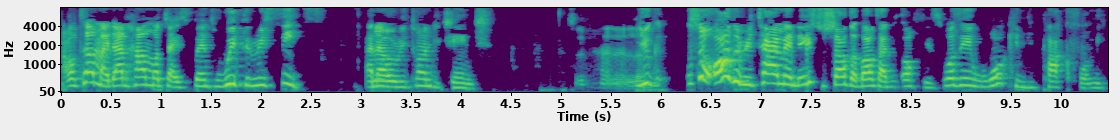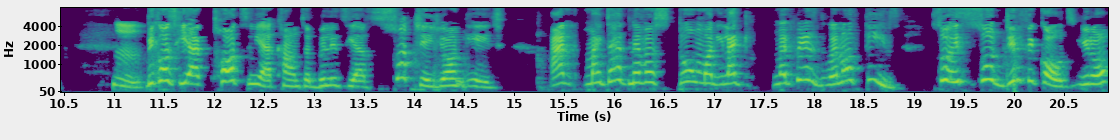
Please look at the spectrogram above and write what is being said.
I'll tell my dad how much I spent with receipts and mm. I will return the change. You so all the retirement they used to shout about at the office was a walk in the park for me. Hmm. Because he had taught me accountability at such a young age. And my dad never stole money. Like my parents were not thieves. So it's so difficult, you know.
